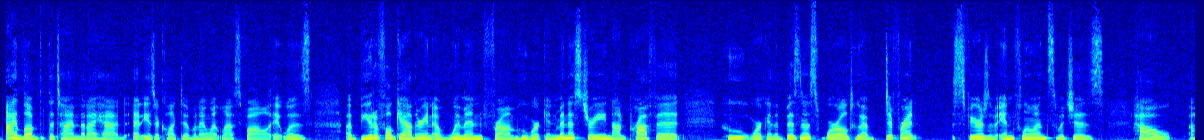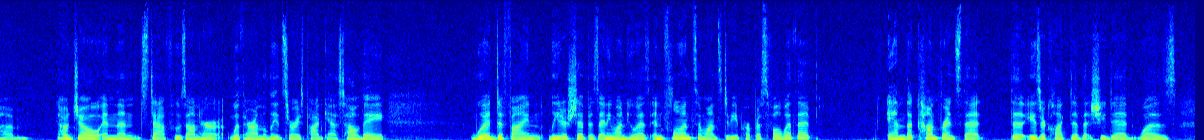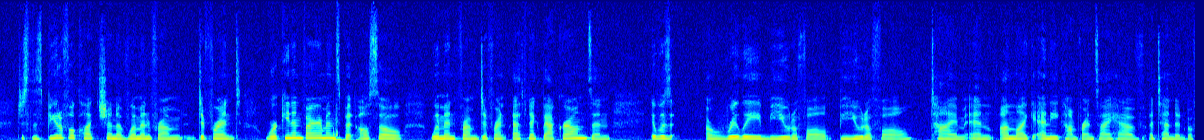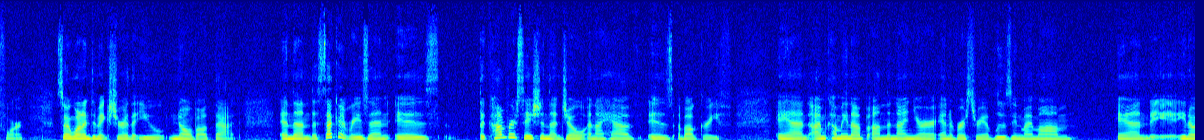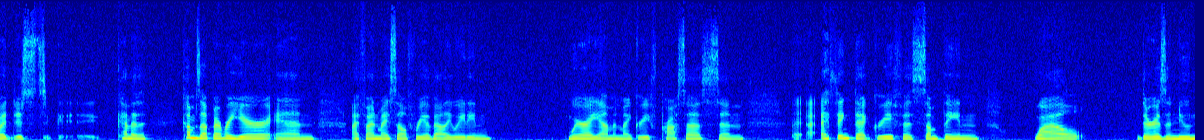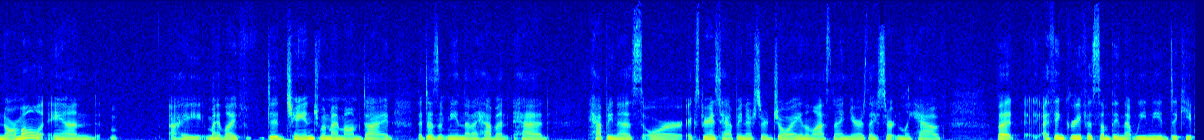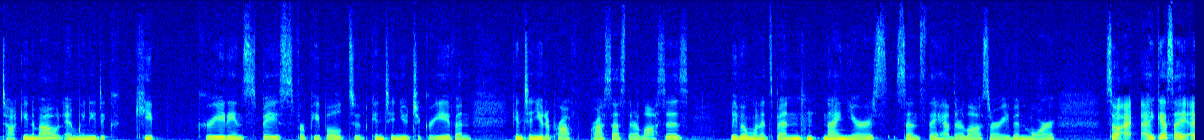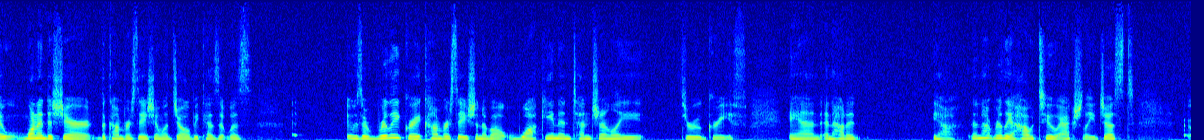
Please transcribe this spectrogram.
I loved the time that I had at Ezer Collective when I went last fall. It was a beautiful gathering of women from who work in ministry, nonprofit, who work in the business world, who have different spheres of influence, which is how um, how Jo and then Steph, who's on her with her on the Lead Stories podcast, how they would define leadership as anyone who has influence and wants to be purposeful with it. And the conference that the Ezer Collective that she did was just this beautiful collection of women from different working environments, but also women from different ethnic backgrounds. And it was a really beautiful, beautiful time, and unlike any conference I have attended before. So I wanted to make sure that you know about that. And then the second reason is the conversation that Jo and I have is about grief. And I'm coming up on the nine year anniversary of losing my mom. And, you know, it just kind of comes up every year. And I find myself reevaluating where I am in my grief process. And I think that grief is something, while there is a new normal and I my life did change when my mom died. That doesn't mean that I haven't had happiness or experienced happiness or joy in the last 9 years. I certainly have. But I think grief is something that we need to keep talking about and we need to c- keep creating space for people to continue to grieve and continue to prof- process their losses even when it's been 9 years since they had their loss or even more so I, I guess I, I wanted to share the conversation with Jo because it was it was a really great conversation about walking intentionally through grief and and how to yeah and not really a how to actually just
